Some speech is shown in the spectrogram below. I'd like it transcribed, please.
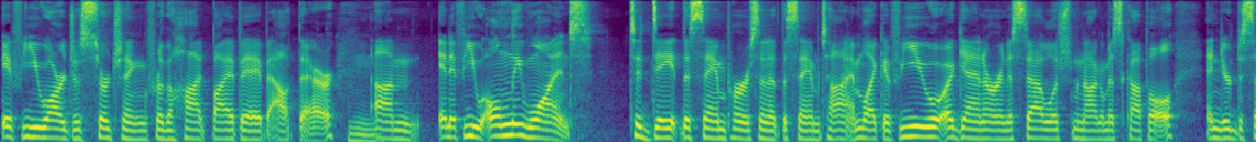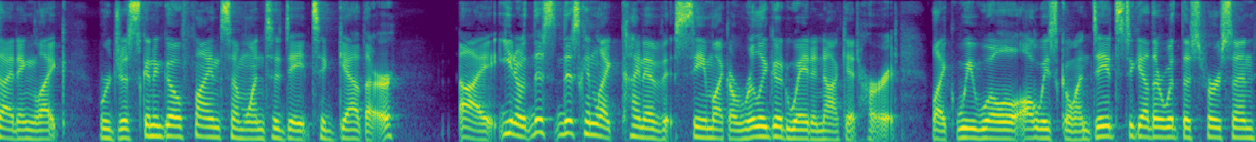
if you are just searching for the hot bi babe out there, um, and if you only want to date the same person at the same time, like if you, again, are an established monogamous couple and you're deciding, like, we're just going to go find someone to date together, uh, you know, this this can like kind of seem like a really good way to not get hurt. Like we will always go on dates together with this person.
